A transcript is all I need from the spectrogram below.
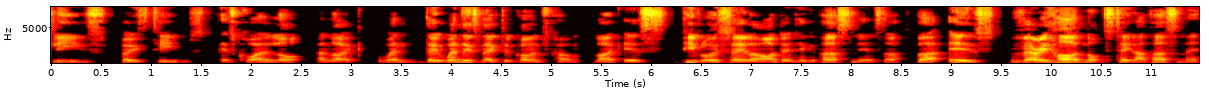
please both teams It's quite a lot. And like when they when those negative comments come, like it's people always say like, "Oh, don't take it personally" and stuff, but it's very hard not to take that personally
